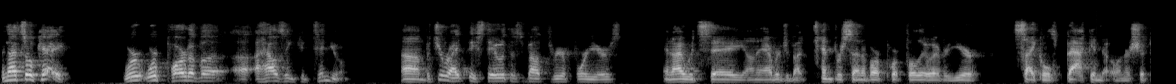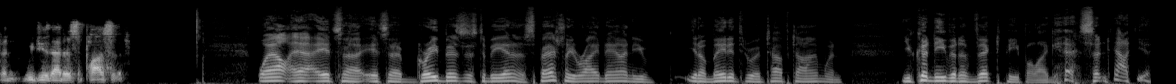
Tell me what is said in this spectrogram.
and that's okay. We're, we're part of a, a housing continuum. Um, but you're right they stay with us about three or four years. And i would say on average about 10% of our portfolio every year cycles back into ownership and we view that as a positive Well, uh, it's a it's a great business to be in, and especially right now. And you've you know made it through a tough time when you couldn't even evict people, I guess. And now you.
